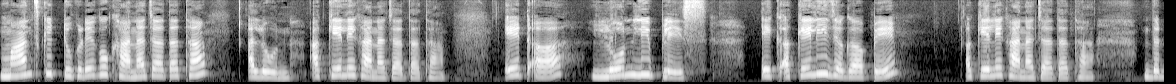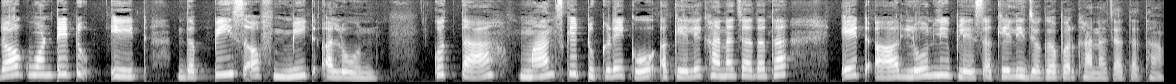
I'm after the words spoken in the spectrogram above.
मांस के टुकड़े को खाना चाहता था। अलोन अकेले खाना चाहता था। एट अ लोनली प्लेस एक अकेली जगह पे अकेले खाना चाहता था। The dog wanted to eat the piece of meat alone कुत्ता मांस के टुकड़े को अकेले खाना चाहता था, एट अ लोनली प्लेस अकेली जगह पर खाना चाहता था।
